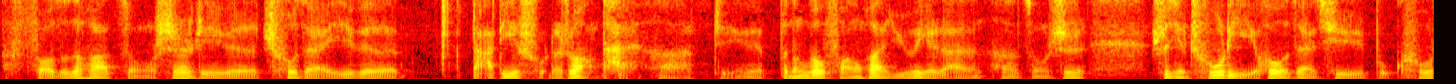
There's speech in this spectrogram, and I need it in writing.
否则的话，总是这个处在一个打地鼠的状态啊，这个不能够防患于未然啊，总是事情处理以后再去补窟，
